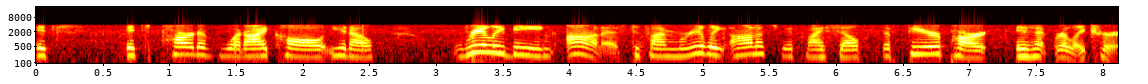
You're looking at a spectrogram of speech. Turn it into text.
it's it's part of what i call you know really being honest if i'm really honest with myself the fear part isn't really true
